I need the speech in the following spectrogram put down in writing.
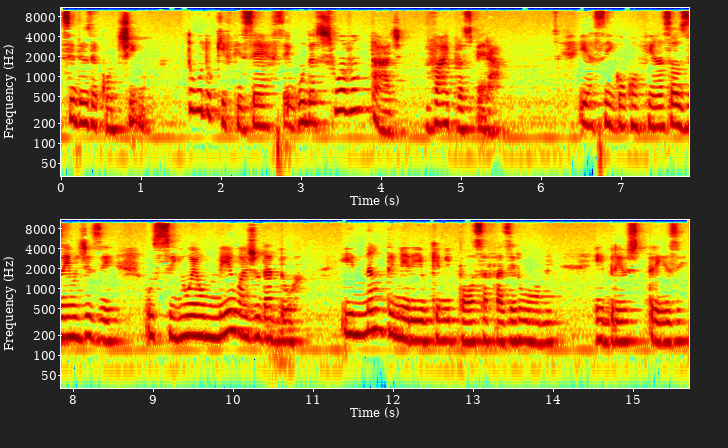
Se Deus é contigo, tudo o que fizer segundo a sua vontade vai prosperar. E assim, com confiança, ousemos dizer: O Senhor é o meu ajudador, e não temerei o que me possa fazer o homem. Hebreus 13,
